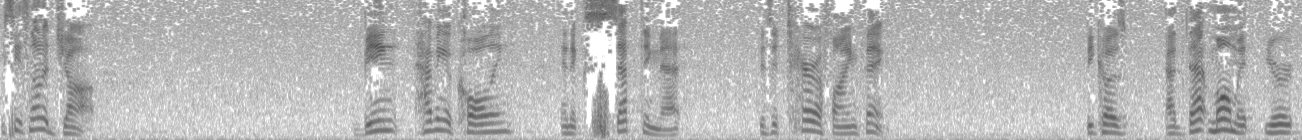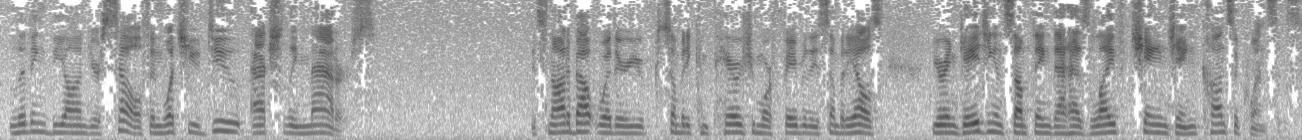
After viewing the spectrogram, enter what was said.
You see, it's not a job. Being having a calling and accepting that is a terrifying thing. Because at that moment, you're living beyond yourself, and what you do actually matters. It's not about whether somebody compares you more favorably to somebody else. You're engaging in something that has life changing consequences.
